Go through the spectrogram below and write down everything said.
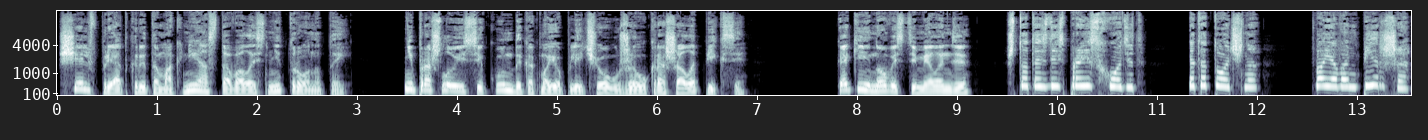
Щель в приоткрытом окне оставалась нетронутой. Не прошло и секунды, как мое плечо уже украшало Пикси. «Какие новости, Меланди?» «Что-то здесь происходит. Это точно. Твоя вампирша,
